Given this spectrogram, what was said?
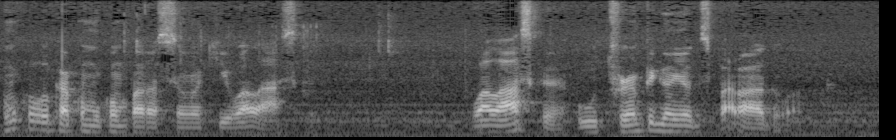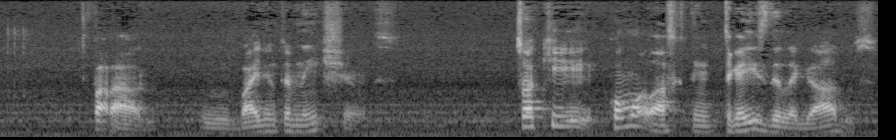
Vamos colocar como comparação aqui o Alasca. O Alasca, o Trump ganhou disparado lá. Disparado. O Biden não teve nem chance. Só que, como o Alasca tem três delegados,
